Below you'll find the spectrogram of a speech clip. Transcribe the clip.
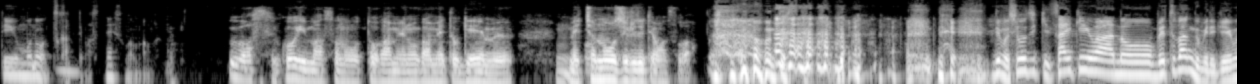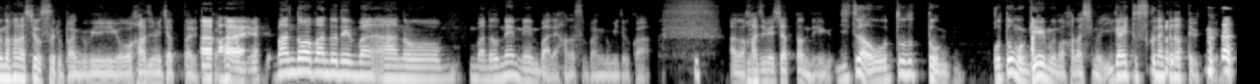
ていうものを使ってますね、そのまま。うわ、すごい今、その音がめの画面とゲーム、うんめっちゃ脳汁出てますわ。本当ですかで でも正直最近はあの別番組でゲームの話をする番組を始めちゃったりとあ、か、はい。バンドはバンドでバあのバンドのねメンバーで話す番組とかあのうん始めちゃったんで、実は音と音もゲームの話も意外と少なくなってるっていう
